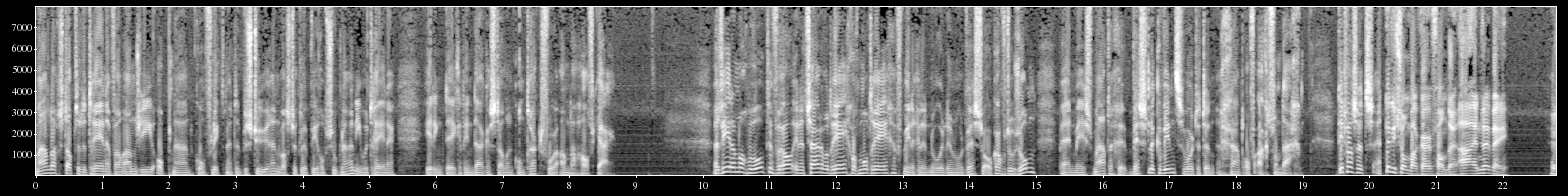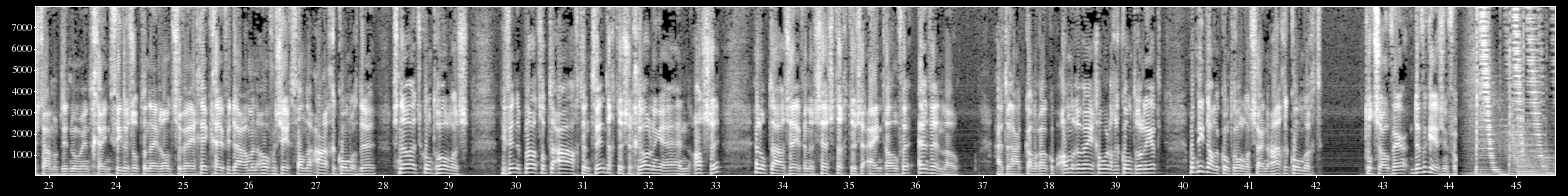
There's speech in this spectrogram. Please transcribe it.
Maandag stapte de trainer van Anji op na een conflict met het bestuur en was de club weer op zoek naar een nieuwe trainer. Hiddink tekent in Dagestan een contract voor anderhalf jaar. Het weer dan nog bewolkt en vooral in het zuiden wat regen of motregen. Vanmiddag in het noorden en noordwesten ook af en toe zon. Bij een meest matige westelijke wind wordt het een graad of acht vandaag. Dit was het. Dit is van de ANWB. Er staan op dit moment geen files op de Nederlandse wegen. Ik geef u daarom een overzicht van de aangekondigde snelheidscontroles. Die vinden plaats op de A28 tussen Groningen en Assen en op de A67 tussen Eindhoven en Venlo. Uiteraard kan er ook op andere wegen worden gecontroleerd, want niet alle controles zijn aangekondigd. Tot zover de verkeersinformatie.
